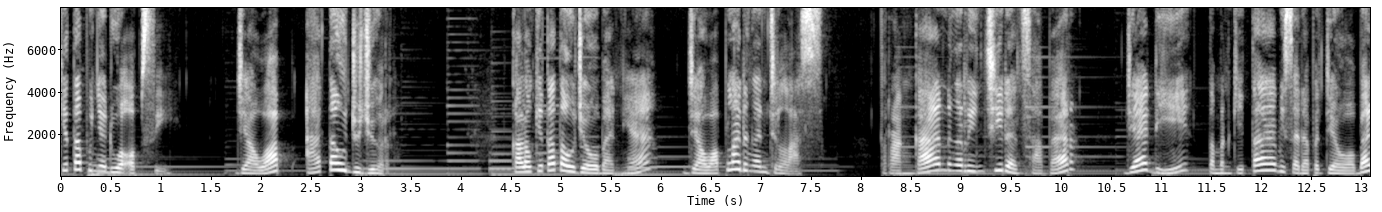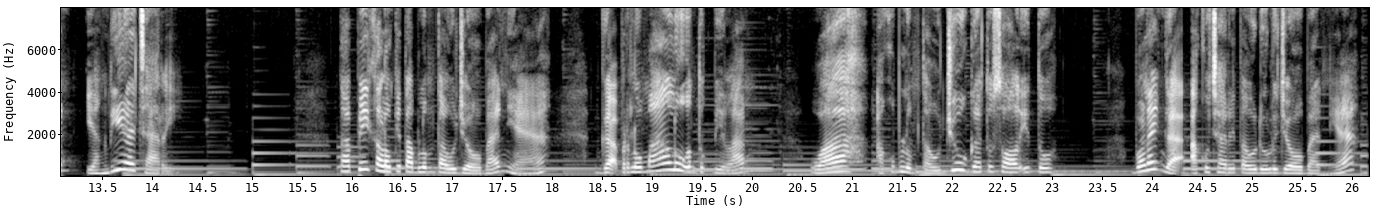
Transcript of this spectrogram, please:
kita punya dua opsi: jawab atau jujur. Kalau kita tahu jawabannya, jawablah dengan jelas. Terangkan dengan rinci dan sabar, jadi teman kita bisa dapat jawaban yang dia cari. Tapi kalau kita belum tahu jawabannya, gak perlu malu untuk bilang, Wah, aku belum tahu juga tuh soal itu. Boleh nggak aku cari tahu dulu jawabannya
